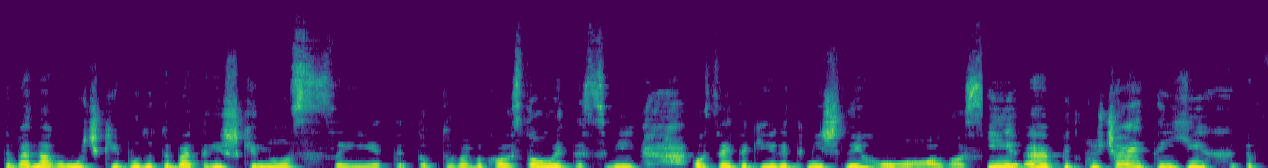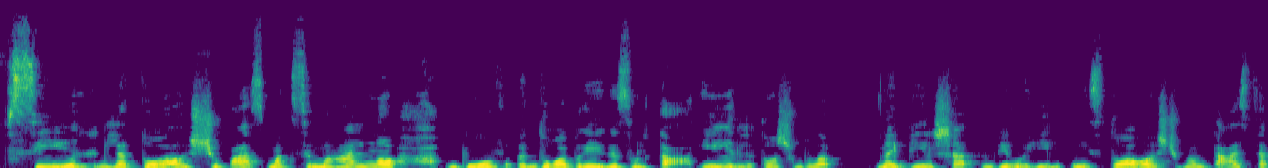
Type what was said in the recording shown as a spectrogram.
тебе на ручки, буду тебе трішки носити. Тобто ви використовуєте свій оцей такий ритмічний голос і е, підключаєте їх всіх для того, щоб у вас максимально був добрий результат, і для того, щоб була найбільша вірогідність того, що вам вдасться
